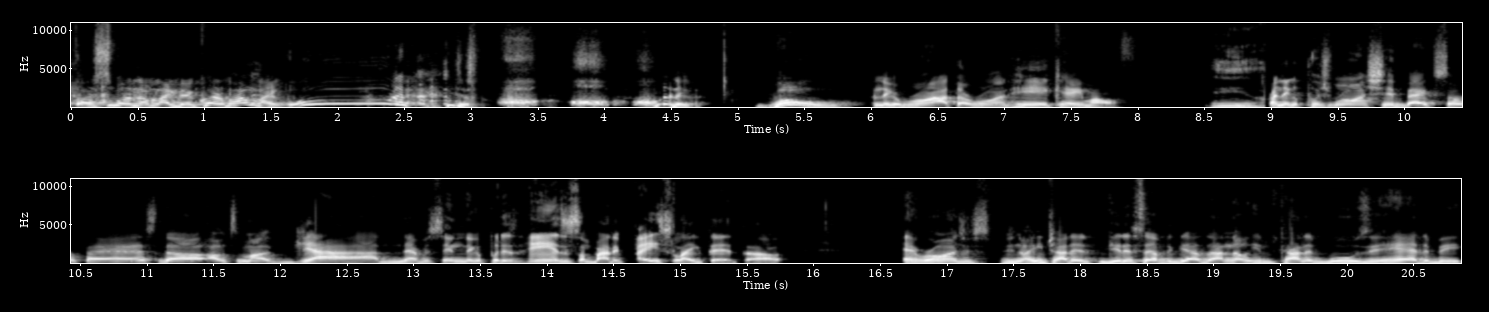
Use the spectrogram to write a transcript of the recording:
started swelling up like the incredible. I'm like, ooh. He just, that nigga, boom. That nigga Ron, I thought Ron's head came off. Damn. That nigga pushed Ron shit back so fast, dog. I'm to my God, I've never seen a nigga put his hands in somebody's face like that, dog. And Ron just, you know, he tried to get himself together. I know he was kind of woozy. He had to be.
